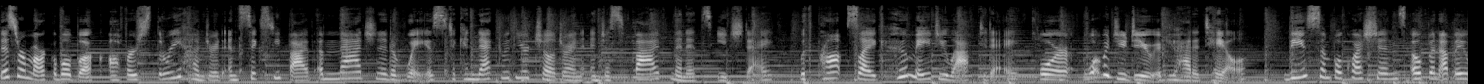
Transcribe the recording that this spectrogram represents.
This remarkable book offers 365 imaginative ways to connect with your children in just five minutes each day, with prompts like Who made you laugh today? or What would you do if you had a tail? These simple questions open up a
